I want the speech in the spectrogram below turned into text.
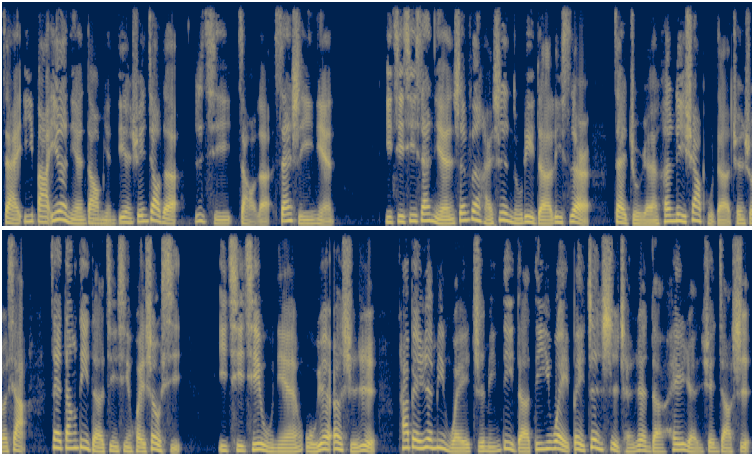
在一八一二年到缅甸宣教的日期早了三十一年。一七七三年，身份还是奴隶的利斯尔，在主人亨利·夏普的劝说下，在当地的浸信会受洗。一七七五年五月二十日，他被任命为殖民地的第一位被正式承认的黑人宣教士。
